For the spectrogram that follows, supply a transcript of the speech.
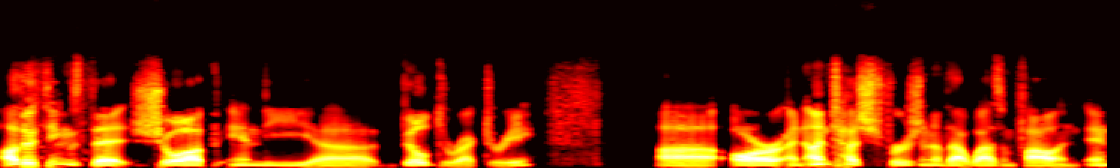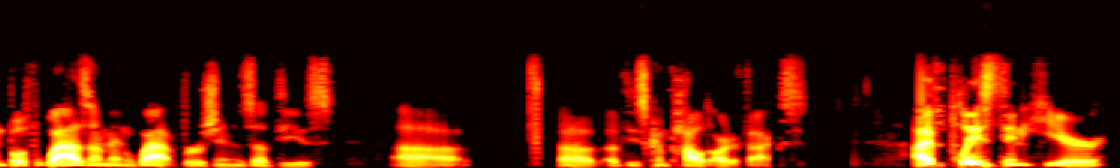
Other things that show up in the uh, build directory uh, are an untouched version of that WASM file and, and both WASM and WAT versions of these uh, of these compiled artifacts. I've placed in here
